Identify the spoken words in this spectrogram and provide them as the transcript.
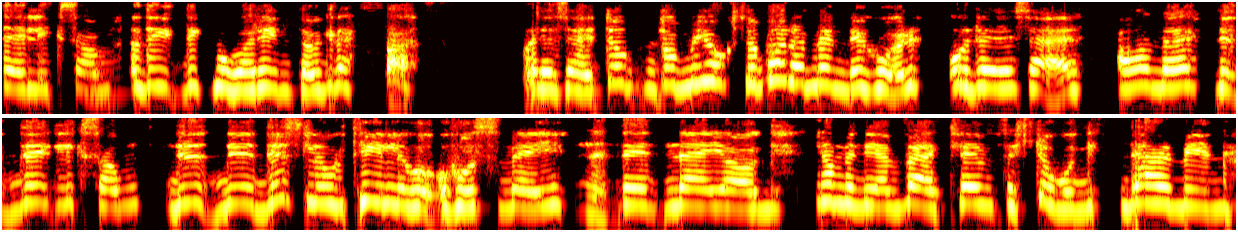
det, liksom, det, det går inte att greppa. Och det är så här, de, de är också bara människor. Och det är så här, ja, men det, det, liksom, det, det, slog till hos mig när, jag, ja, men jag verkligen förstod. Där min,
